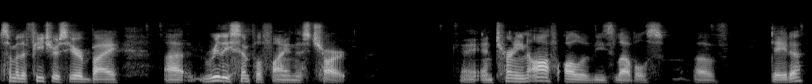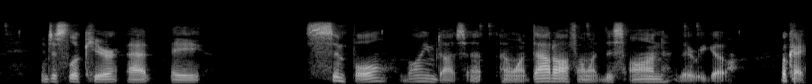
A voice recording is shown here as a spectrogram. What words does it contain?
some of the features here by really simplifying this chart okay, and turning off all of these levels of data and just look here at a simple volume dot set. I want that off, I want this on, there we go. Okay,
